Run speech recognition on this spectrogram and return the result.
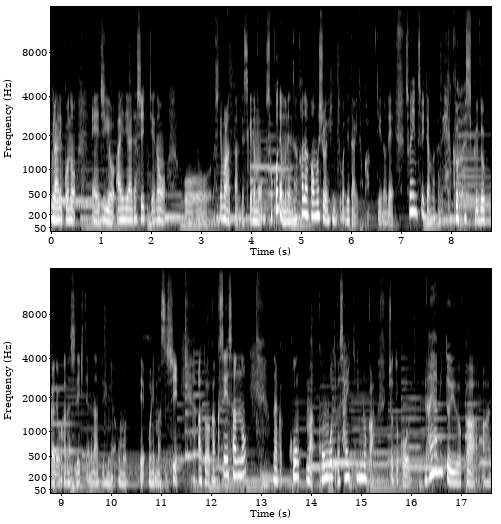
裏レコの、えー、授業、アイデア出しっていうのをしてもらったんですけども、そこでもね、なかなか面白いヒントが出たりとかっていうので、それについてはまたね、詳しくどっかでお話できたらなというふうには思っておりますし、あとは学生さんの、なんかこ、まあ、今後というか最近のか、ちょっとこう、悩みというか、あのー、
